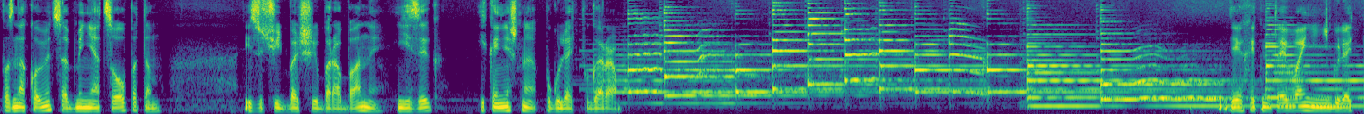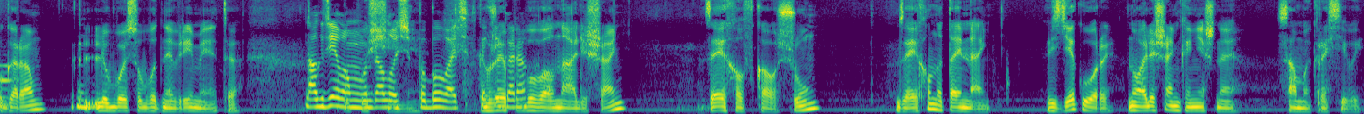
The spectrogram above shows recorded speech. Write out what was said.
познакомиться, обменяться опытом, изучить большие барабаны, язык и, конечно, погулять по горам. Ехать на Тайвань и не гулять по горам любое свободное время это а где вам упущение. удалось побывать? В каких Уже горах? побывал на Алишань, заехал в Каошун, заехал на Тайнань. Везде горы. Ну, Алишань, конечно, самый красивый.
